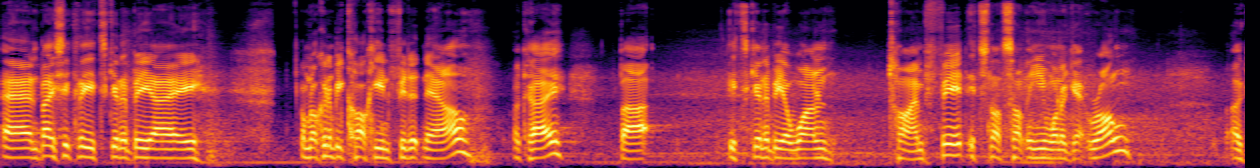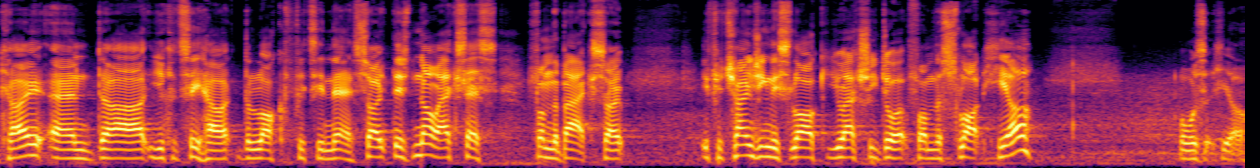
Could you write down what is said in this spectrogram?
And basically it's gonna be a, I'm not gonna be cocky and fit it now, okay? But it's gonna be a one time fit. It's not something you want to get wrong. Okay, and uh, you can see how the lock fits in there. So there's no access from the back. So if you're changing this lock, you actually do it from the slot here. Or was it here?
